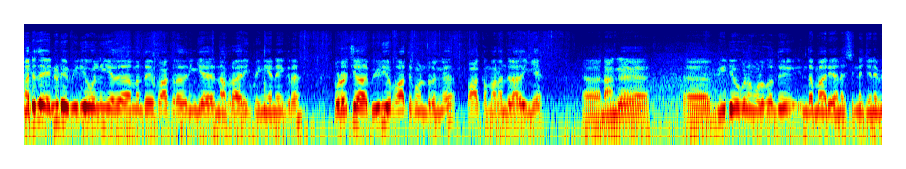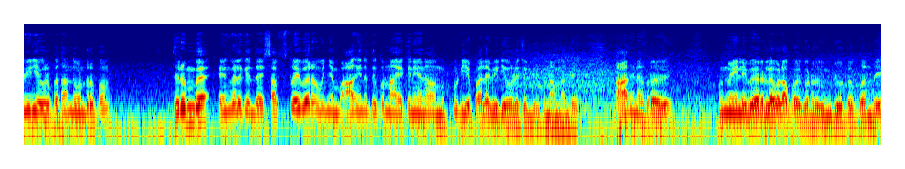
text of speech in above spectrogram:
மற்றது என்னுடைய வீடியோவில் நீங்கள் எதை வந்து பார்க்குறது நீங்கள் நபராக இருப்பீங்க நினைக்கிறேன். தொடர்ச்சியாக வீடியோ பார்த்து கொண்டுருங்க. பார்க்க மறந்துடாதீங்க. நாங்கள் வீடியோக்கள் உங்களுக்கு வந்து இந்த மாதிரியான சின்ன சின்ன வீடியோக்கள் இப்போ தந்து கொண்டிருப்போம். திரும்ப எங்களுக்கு இந்த சப்ஸ்கிரைபர் கொஞ்சம் ஆகினத்துக்கு அப்புறம் நான் ஏற்கனவே நான் கூடிய பல வீடியோவில் சொல்லியிருக்கோம் நம்ம வந்து ஆகின பிறகு உண்மையிலே வேறு லெவலாக போய் கொண்டிருக்கும் யூடியூப் வந்து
